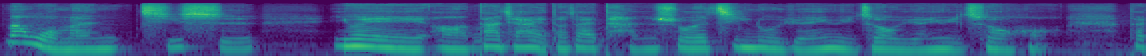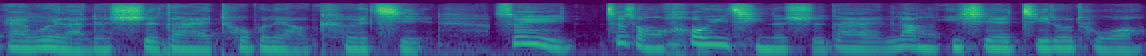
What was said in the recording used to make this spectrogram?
那我们其实。因为啊，大家也都在谈说进入元宇宙，元宇宙吼，大概未来的时代脱不了科技，所以这种后疫情的时代，让一些基督徒哦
